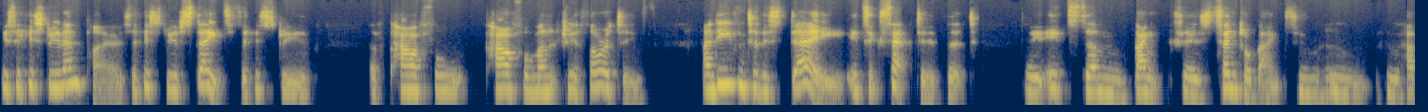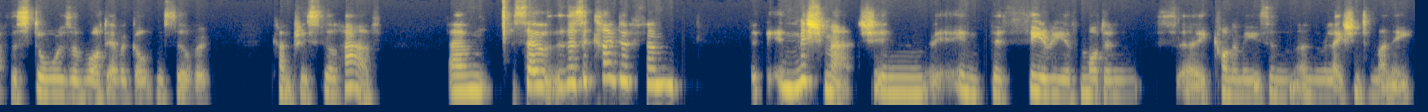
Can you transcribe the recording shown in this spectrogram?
is a history of empires, a history of states, it's a history of, of powerful, powerful monetary authorities. And even to this day, it's accepted that it's um, banks, central banks who, who, who have the stores of whatever gold and silver countries still have. Um, so there's a kind of um, mishmatch in, in the theory of modern uh, economies and, and relation to money.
